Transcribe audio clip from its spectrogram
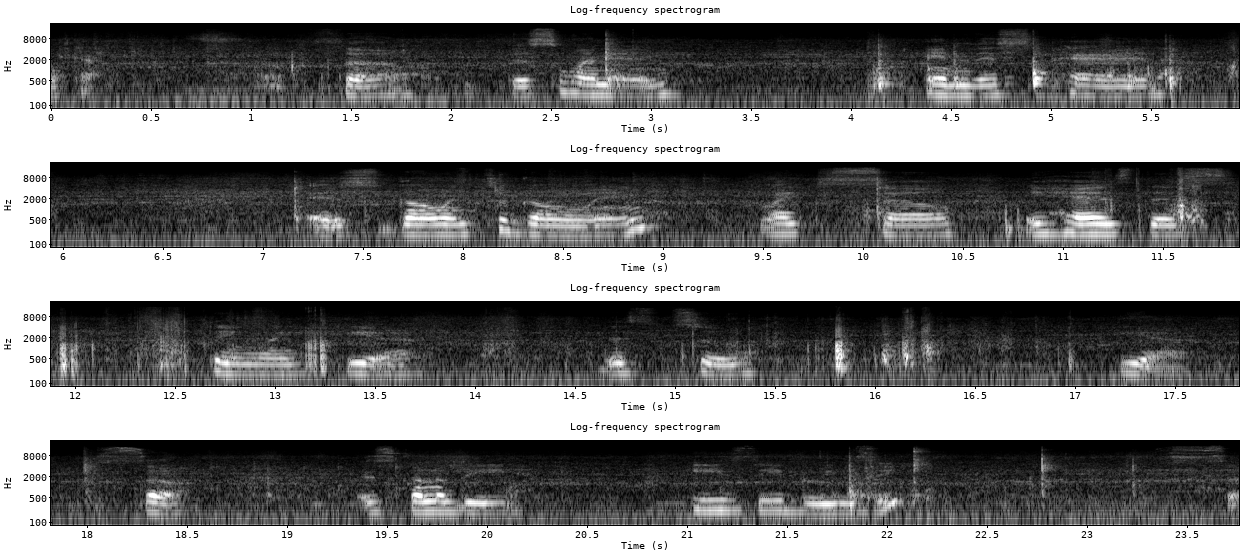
Okay. So this one in and this pad is going to go in like so it has this thing right here. This too yeah. So it's gonna be easy breezy. So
